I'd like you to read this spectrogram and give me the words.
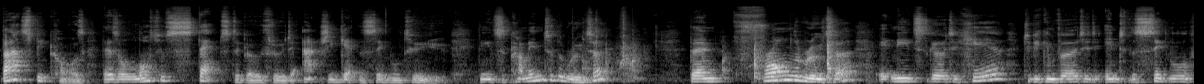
That's because there's a lot of steps to go through to actually get the signal to you. It needs to come into the router, then from the router, it needs to go to here to be converted into the signal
